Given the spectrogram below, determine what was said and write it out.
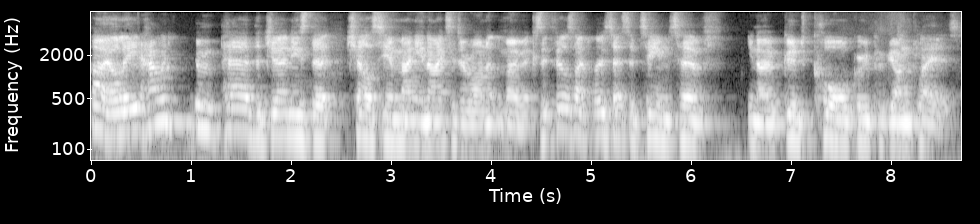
Hi, Ole. How would you compare the journeys that Chelsea and Man United are on at the moment? Because it feels like both sets of teams have you know, good core group of young players?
